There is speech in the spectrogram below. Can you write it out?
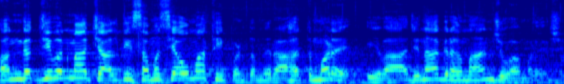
અંગત જીવનમાં ચાલતી સમસ્યાઓમાંથી પણ તમને રાહત મળે એવા આજના ગ્રહમાન જોવા મળે છે.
